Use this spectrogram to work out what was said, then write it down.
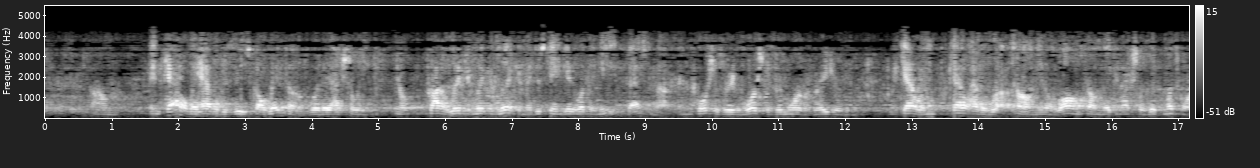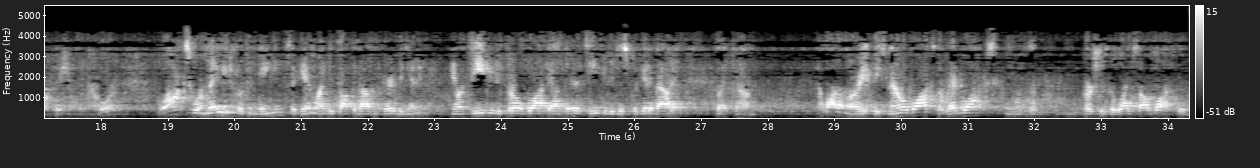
Um, in cattle, they have a disease called red tongue, where they actually, you know, try to lick and lick and lick, and they just can't get what they need fast enough. And horses are even worse because they're more of a grazer than cattle. And cattle have a rough tongue, you know, a long tongue. They can actually lick much more efficiently than a horse. Blocks were made for convenience, again, like we talked about in the very beginning. You know, it's easy to throw a block out there. It's easy to just forget about it. But um, a lot of them are these mineral blocks, the red blocks, you know, the, versus the white salt blocks. The,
